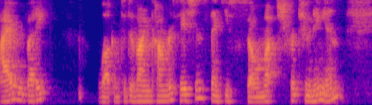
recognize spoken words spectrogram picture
Hi, everybody. Welcome to Divine Conversations. Thank you so much for tuning in.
